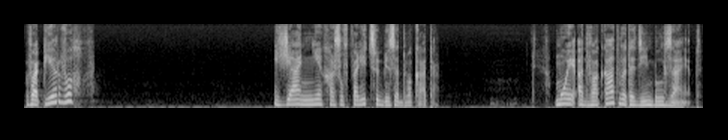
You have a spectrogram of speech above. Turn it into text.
Во-первых, я не хожу в полицию без адвоката. Мой адвокат в этот день был занят.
